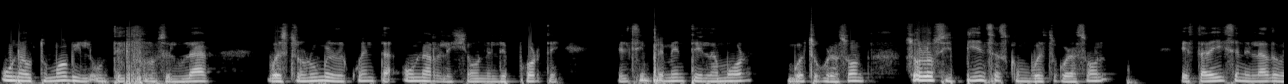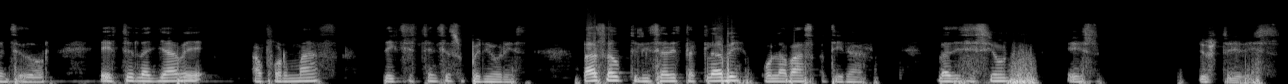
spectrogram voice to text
un automóvil, un teléfono celular, vuestro número de cuenta, una religión, el deporte, el simplemente el amor en vuestro corazón. Solo si piensas con vuestro corazón estaréis en el lado vencedor. Esta es la llave a formas de existencias superiores. ¿Vas a utilizar esta clave o la vas a tirar? La decisión es de ustedes.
